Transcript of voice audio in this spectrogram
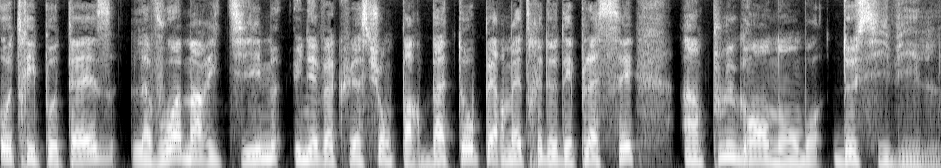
Autre hypothèse, la voie maritime, une évacuation par bateau permettrait de déplacer un plus grand nombre de civils.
